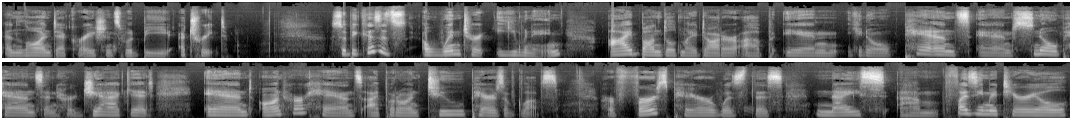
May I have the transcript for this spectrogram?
and lawn decorations would be a treat. So because it's a winter evening, I bundled my daughter up in, you know, pants and snow pants and her jacket. And on her hands, I put on two pairs of gloves. Her first pair was this nice um, fuzzy material,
